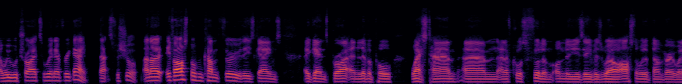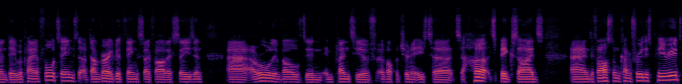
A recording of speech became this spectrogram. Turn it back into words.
and we will try to win every game. That's for sure. And I, if Arsenal can come through these games against Brighton, Liverpool, West Ham, um, and of course Fulham on New Year's Eve as well. Arsenal would have done very well indeed. We're playing four teams that have done very good things so far this season, uh, are all involved in in plenty of, of opportunities to to hurt big sides. And if Arsenal come through this period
